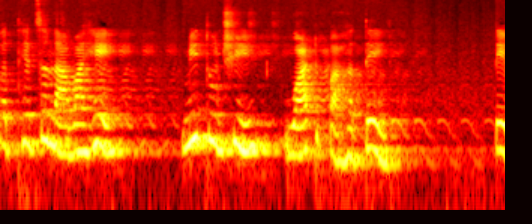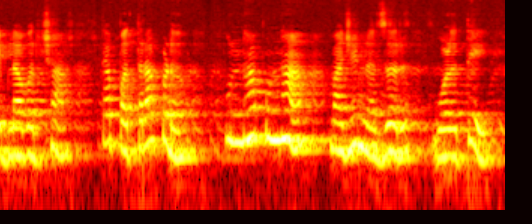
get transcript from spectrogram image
कथेचं नाव आहे मी तुझी वाट पाहते. टेबलावरच्या त्या पत्राकडं पुन्हा पुन्हा माझी नजर वळते.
